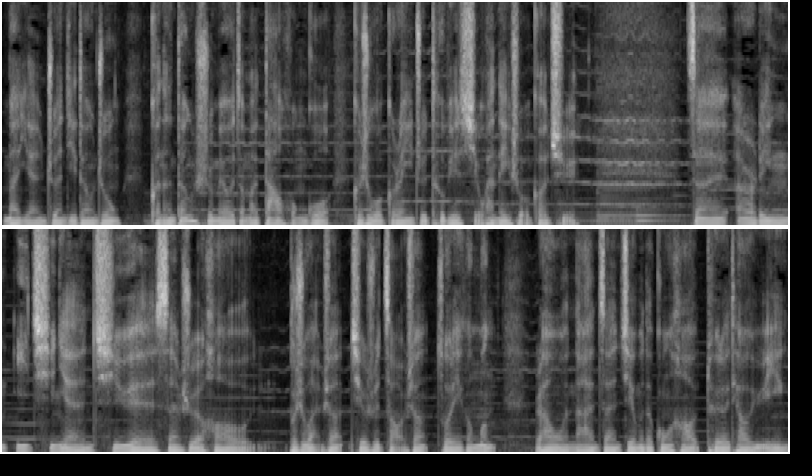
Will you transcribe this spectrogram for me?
蔓延》专辑当中，可能当时没有怎么大红过，可是我个人一直特别喜欢的一首歌曲。在二零一七年七月三十号。不是晚上，其实是早上做了一个梦，然后我拿咱节目的公号推了条语音，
